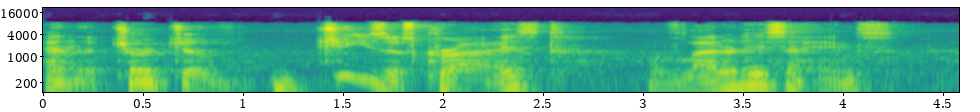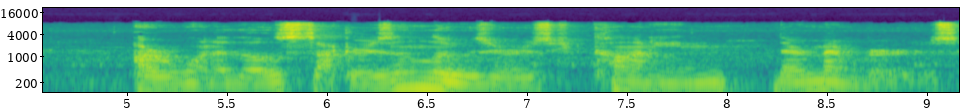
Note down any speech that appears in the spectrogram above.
And the Church of Jesus Christ of Latter day Saints are one of those suckers and losers conning their members.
